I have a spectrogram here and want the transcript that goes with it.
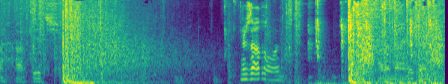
Ah, bitch. There's the other one. I don't know. it's like-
